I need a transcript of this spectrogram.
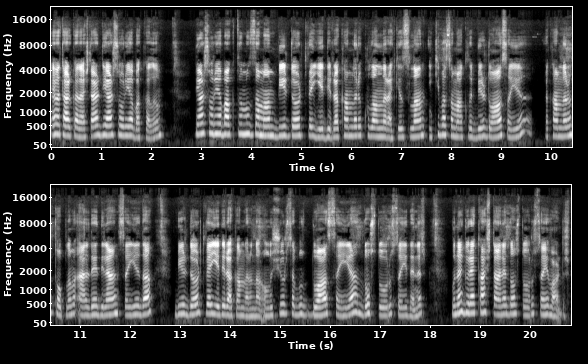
Evet arkadaşlar diğer soruya bakalım. Diğer soruya baktığımız zaman 1, 4 ve 7 rakamları kullanılarak yazılan iki basamaklı bir doğal sayı rakamların toplamı elde edilen sayı da 1, 4 ve 7 rakamlarından oluşuyorsa bu doğal sayıya dost doğru sayı denir. Buna göre kaç tane dost doğru sayı vardır?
